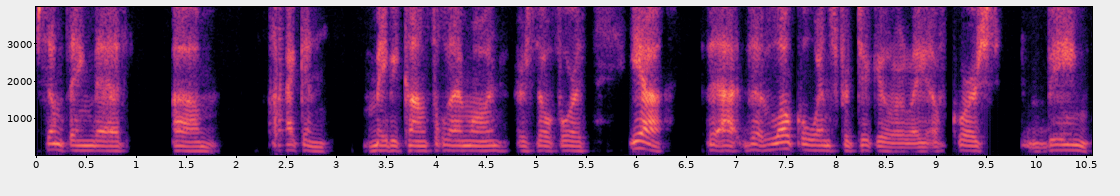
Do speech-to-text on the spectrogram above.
something that um, I can maybe counsel them on or so forth. Yeah, the, the local ones, particularly, of course, being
